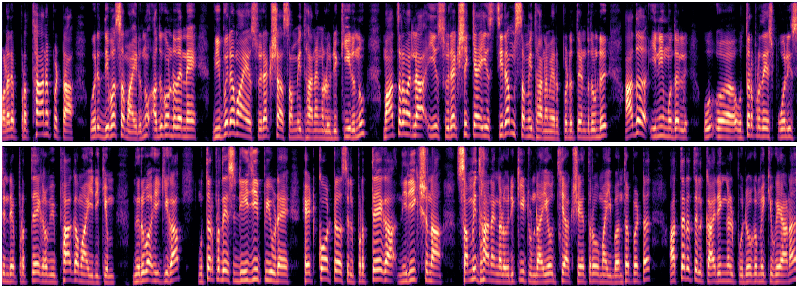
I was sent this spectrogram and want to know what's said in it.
വളരെ പ്രധാനപ്പെട്ട ഒരു ദിവസമായിരുന്നു. അതുകൊണ്ട് തന്നെ വിപുലമായ സുരക്ഷാ സംവിധാനങ്ങൾ ഒരുക്കിയിരുന്നു. മാത്രമല്ല ഈ സുരക്ഷയ്ക്കായി സ്ഥിരം സംവിധാനം ഏർപ്പെടുത്തേണ്ടതുണ്ട്. അത് ഇനി മുതൽ ഉത്തർപ്രദേശ് പോലീസിന്റെ പ്രത്യേക വിഭാഗമായിരിക്കും നിർവഹിക്കുക. ഉത്തർപ്രദേശ് ഡി ജി പിയുടെ ഹെഡ് ക്വാർട്ടേഴ്സിൽ പ്രത്യേക നിരീക്ഷണ സംവിധാനങ്ങൾ ഒരുക്കിയിട്ടുണ്ട് അയോധ്യ ക്ഷേത്രവുമായി ബന്ധപ്പെട്ട്. അത്തരത്തിൽ കാര്യങ്ങൾ പുരോഗമിക്കുകയാണ്.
